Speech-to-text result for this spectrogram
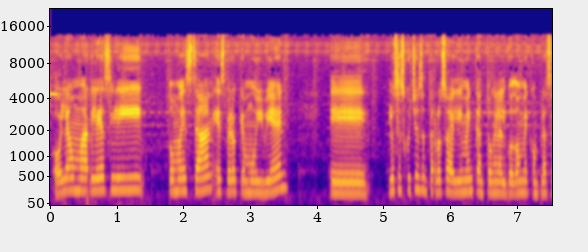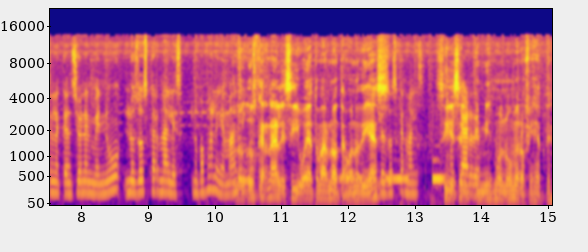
Hola Omar, Leslie, ¿cómo están? Espero que muy bien. Eh, los escucho en Santa Rosa de Lima, en Cantón El Algodón, me complacen la canción, el menú. Los dos carnales, nos vamos a la llamada. Los dos carnales, sí, voy a tomar nota. Buenos días. Los dos carnales. Sí, es el, mismo número, fíjate.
